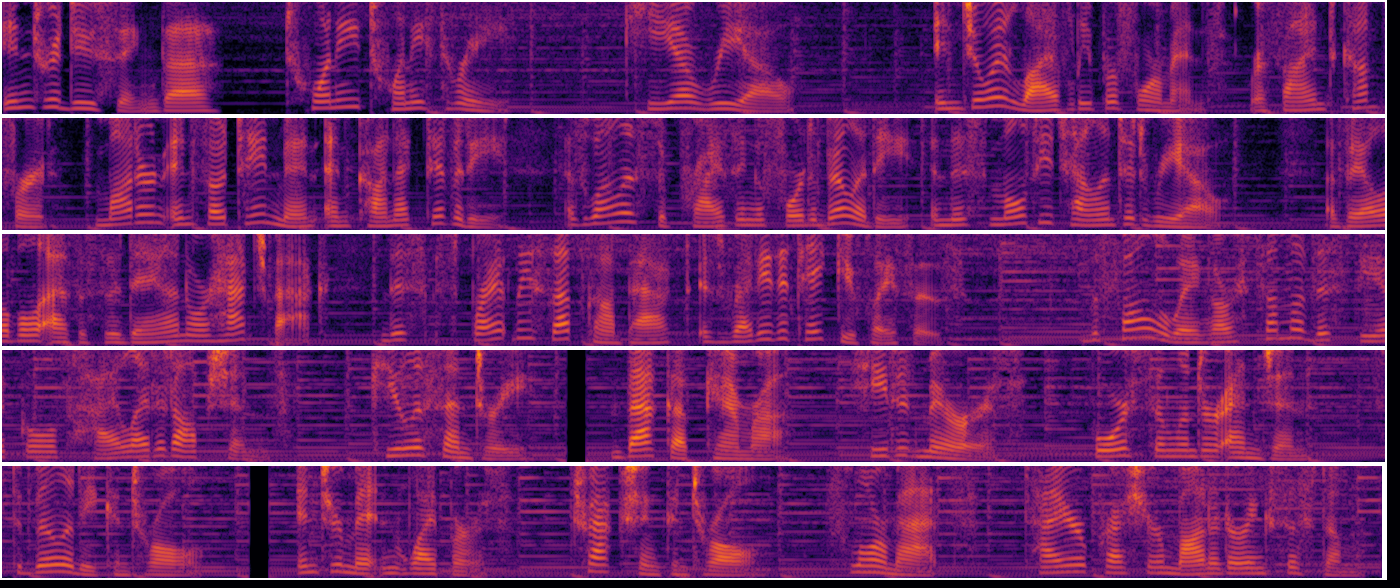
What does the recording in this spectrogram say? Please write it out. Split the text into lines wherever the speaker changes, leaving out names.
Introducing the 2023 Kia Rio. Enjoy lively performance, refined comfort, modern infotainment and connectivity, as well as surprising affordability in this multi-talented Rio. Available as a sedan or hatchback, this sprightly subcompact is ready to take you places. The following are some of this vehicle's highlighted options. Keyless entry, backup camera, heated mirrors, four-cylinder engine, stability control, intermittent wipers, traction control, floor mats, tire pressure monitoring system,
